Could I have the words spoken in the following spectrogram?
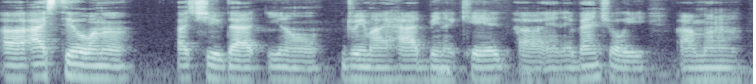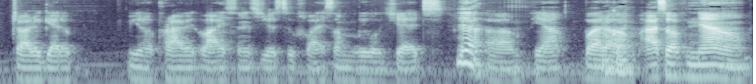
uh, I still want to achieve that, you know, dream I had being a kid. Uh, and eventually I'm to try to get a, you know, private license just to fly some little jets. Yeah. Um, yeah. But Okay. um, as of now,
